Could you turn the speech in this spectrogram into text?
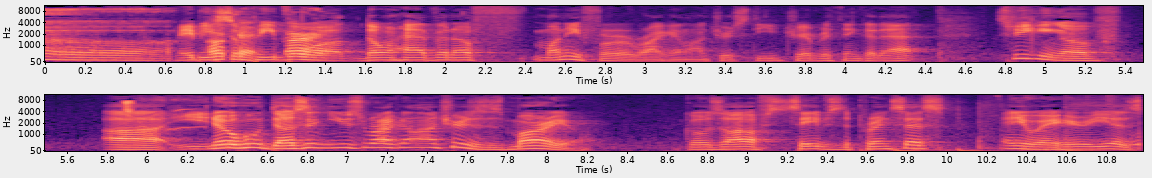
Uh, Maybe okay, some people right. don't have enough money for a rocket launcher. Steve, did you ever think of that? Speaking of, uh, you know who doesn't use rocket launchers is Mario. Goes off, saves the princess. Anyway, here he is.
